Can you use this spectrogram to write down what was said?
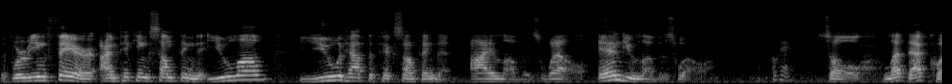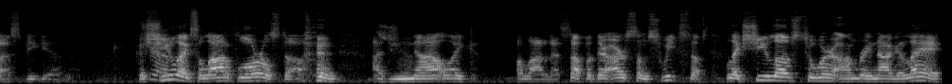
if we're being fair, I'm picking something that you love. You would have to pick something that I love as well, and you love as well. Okay. So let that quest begin. Because she likes a lot of floral stuff, and I do true. not like a lot of that stuff. But there are some sweet stuffs. Like she loves to wear Ombre Nomade.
